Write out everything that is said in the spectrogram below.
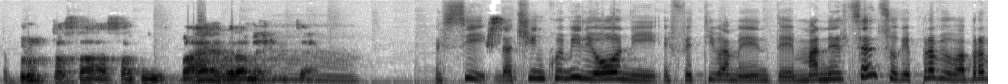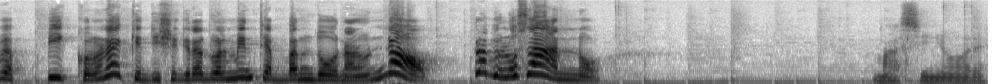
Brutta sta, sta curva, eh, veramente. Ah. Eh sì, da 5 milioni effettivamente, ma nel senso che proprio va proprio a picco, non è che dice gradualmente abbandonano, no, proprio lo sanno. Ma signore.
